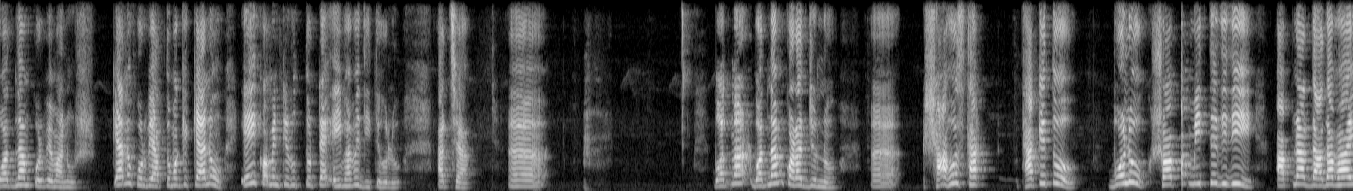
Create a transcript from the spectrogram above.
বদনাম করবে মানুষ? কেন করবে আর তোমাকে কেন? এই কমেন্টের উত্তরটা এইভাবে দিতে হলো। আচ্ছা বদমা বদনাম করার জন্য সাহস থাক, থাকে তো? বলুক, সব মিথ্যে দিদি, আপনার দাদা ভাই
